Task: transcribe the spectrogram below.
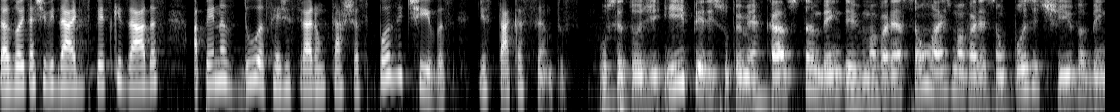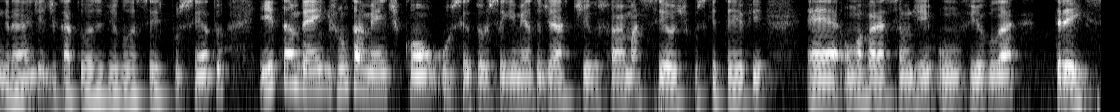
Das oito atividades pesquisadas, apenas duas registraram taxas positivas, destaca Santos. O setor de hiper e supermercados também teve uma variação, mais uma variação positiva bem grande, de 14,6%, e também juntamente com o setor segmento de artigos farmacêuticos, que teve é, uma variação de 1,3%.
